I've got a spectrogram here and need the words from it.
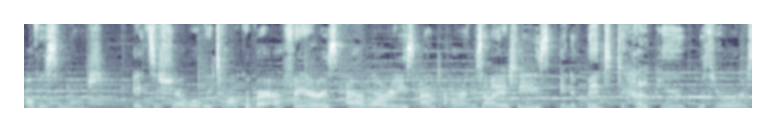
Obviously not. It's a show where we talk about our fears, our worries, and our anxieties in a bid to help you with yours.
